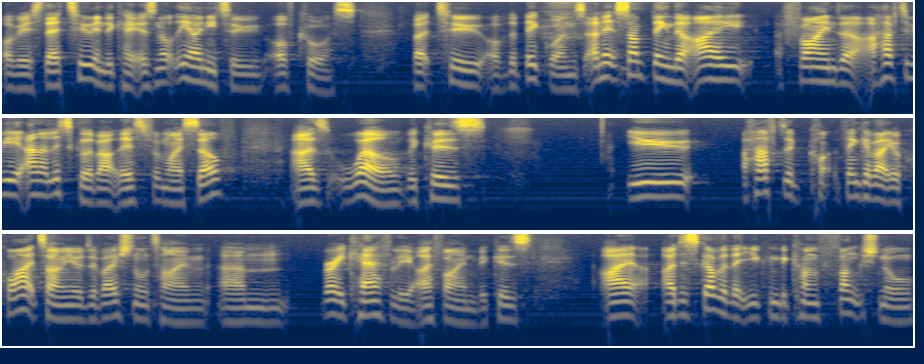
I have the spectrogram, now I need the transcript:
obvious. They're two indicators, not the only two, of course, but two of the big ones. And it's something that I find that I have to be analytical about this for myself as well, because you have to think about your quiet time, your devotional time, um, very carefully, I find, because I, I discovered that you can become functional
